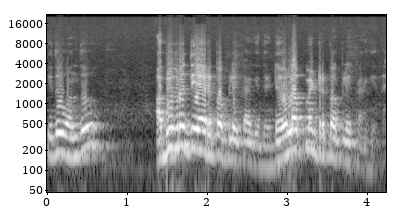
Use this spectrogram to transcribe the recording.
ಇದು ಒಂದು ಅಭಿವೃದ್ಧಿಯ ರಿಪಬ್ಲಿಕ್ ಆಗಿದೆ, ಡೆವಲಪ್ಮೆಂಟ್ ರಿಪಬ್ಲಿಕ್ ಆಗಿದೆ.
